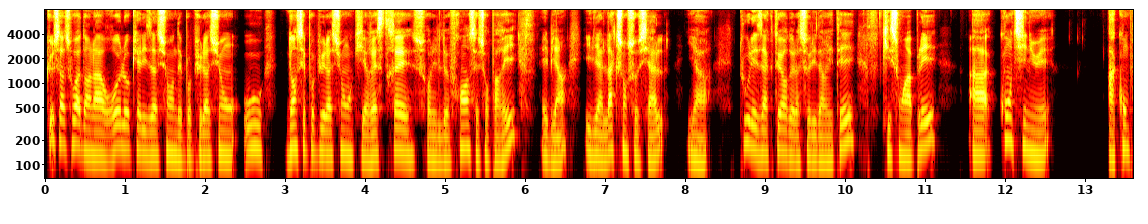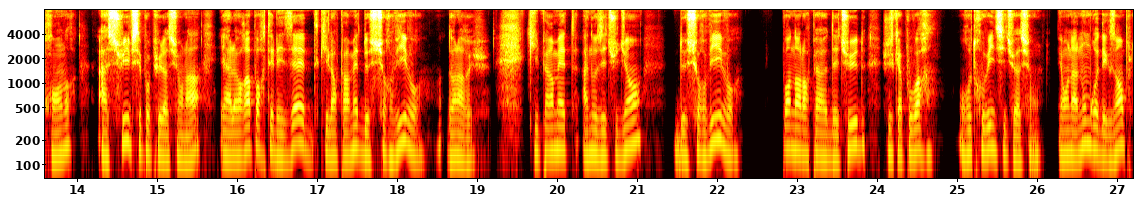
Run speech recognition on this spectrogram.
que ça soit dans la relocalisation des populations ou dans ces populations qui resteraient sur l'île de France et sur Paris, eh bien, il y a l'action sociale, il y a tous les acteurs de la solidarité qui sont appelés à continuer à comprendre, à suivre ces populations-là et à leur apporter les aides qui leur permettent de survivre dans la rue, qui permettent à nos étudiants de survivre pendant leur période d'études jusqu'à pouvoir retrouver une situation. Et on a nombre d'exemples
